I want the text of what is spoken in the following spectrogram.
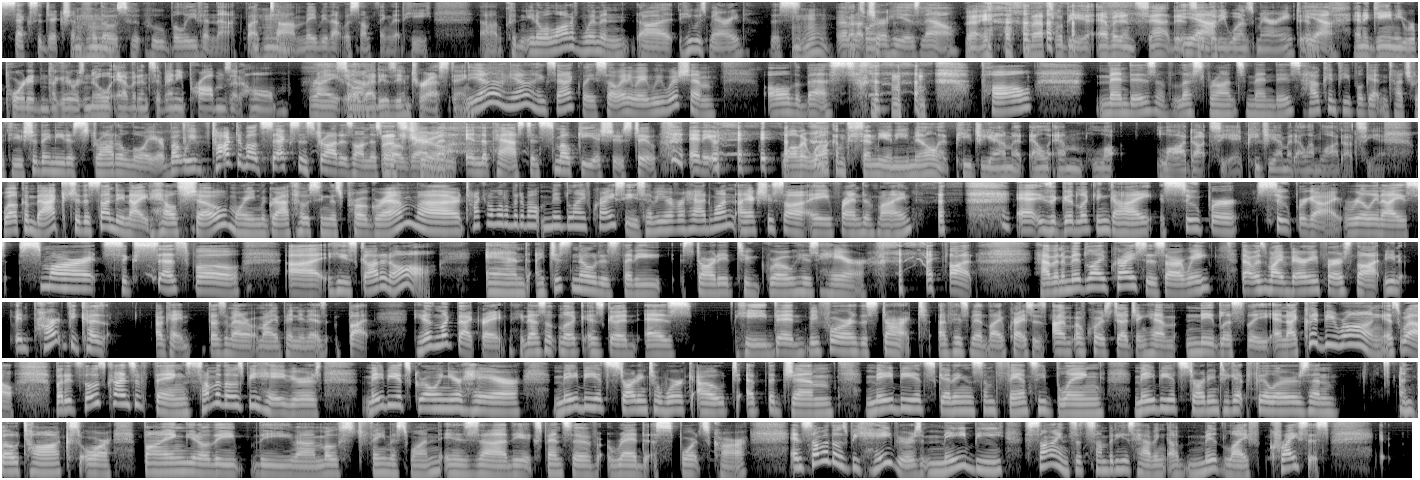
sex addiction for those who, who believe in that. But um, maybe that was something that he um, couldn't. You know, a lot of women. Uh, he was married. This I'm not what- sure he is now. That's what the evidence said. It Yeah. said that he was married. And, Yeah. and again, he reported like there was no evidence of any problems at home. Right, So yeah. that is interesting. Yeah, yeah, exactly. So anyway, we wish him all the best. Paul Mendes of L'Esperance Mendes. How can people get in touch with you? Should they need a strata lawyer? But we've talked about sex and stratas on this That's program in, in the past and smoky issues too. Anyway, well, they're welcome to send me an email at pgm at lmlaw.ca. pgm at lmlaw.ca. welcome back to the Sunday Night Health Show. Maureen McGrath hosting this program, uh, talking a little bit about midlife crises. Have you ever had one? I actually saw a friend of mine. he's a good looking guy, super, super guy, really nice, smart, successful. Uh, he's got it all. And I just noticed that he started to grow his hair. I thought, having a midlife crisis, are we? That was my very first thought. You know, in part because, okay, doesn't matter what my opinion is, but he doesn't look that great. He doesn't look as good as he did before the start of his midlife crisis. I'm, of course, judging him needlessly, and I could be wrong as well. But it's those kinds of things, some of those behaviors. Maybe it's growing your hair. Maybe it's starting to work out at the gym. Maybe it's getting some fancy bling. Maybe it's starting to get fillers and and Botox or buying, you know, the the uh, most famous one is uh, the expensive red sports car, and some of those behaviors may be signs that somebody is having a midlife crisis.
